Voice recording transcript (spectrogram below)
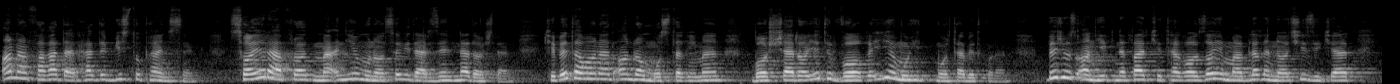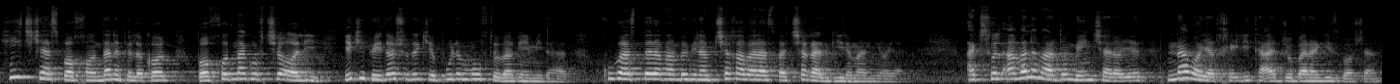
آن هم فقط در حد 25 سنت. سایر افراد معنی مناسبی در ذهن نداشتند که بتواند آن را مستقیما با شرایط واقعی محیط مرتبط کنند. بجز آن یک نفر که تقاضای مبلغ ناچیزی کرد هیچ کس با خواندن پلاکارد با خود نگفت چه عالی یکی پیدا شده که پول مفت به بقیه می‌دهد. خوب است بروم ببینم چه خبر است و چقدر گیر من میآید. عکس عمل مردم به این شرایط نباید خیلی تعجب برانگیز باشند.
